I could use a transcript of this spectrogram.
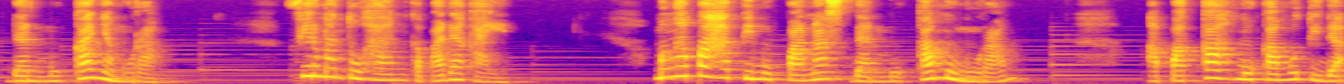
dan mukanya muram. Firman Tuhan kepada Kain, "Mengapa hatimu panas dan mukamu muram? Apakah mukamu tidak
